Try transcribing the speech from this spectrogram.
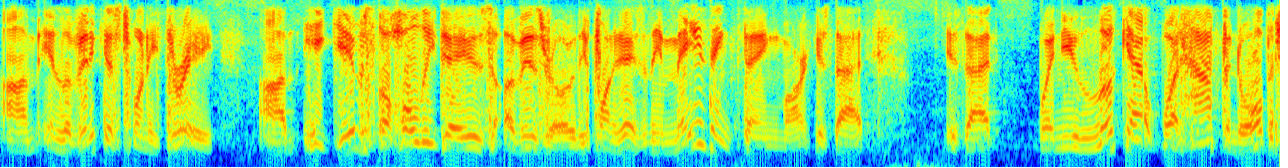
um, in Leviticus 23, um, He gives the holy days of Israel or the appointed days, and the amazing thing, Mark, is that is that when you look at what happened, all the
